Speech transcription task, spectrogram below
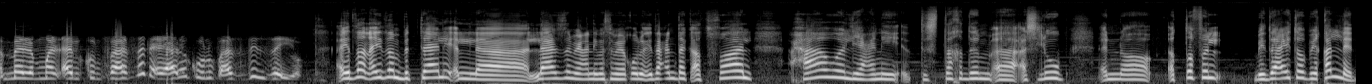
أما لما الأب يكون فاسد عياله يكونوا فاسدين زيه. أيضا أيضا بالتالي ال- لازم يعني مثل ما يقولوا إذا عندك أطفال حاول يعني تستخدم آه، أسلوب إنه الطفل بدايته بيقلد.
